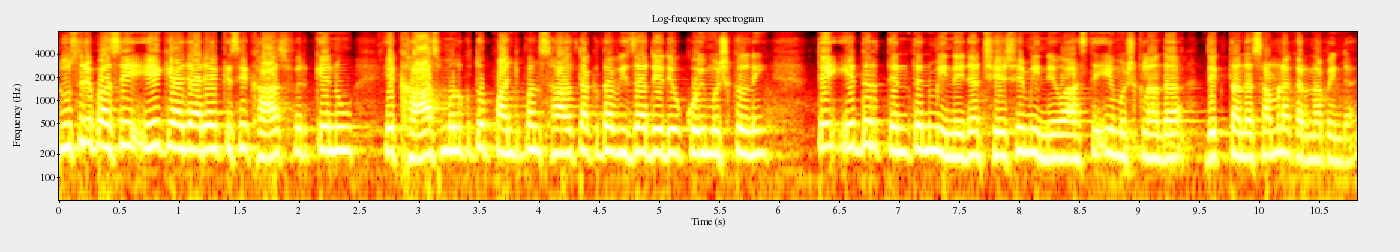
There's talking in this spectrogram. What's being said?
ਦੂਸਰੇ ਪਾਸੇ ਇਹ ਕਿਹਾ ਜਾ ਰਿਹਾ ਕਿਸੇ ਖਾਸ ਫਿਰਕੇ ਨੂੰ, ਇਹ ਖਾਸ ਮੁਲਕ ਤੋਂ 5-5 ਸਾਲ ਤੱਕ ਦਾ ਵੀਜ਼ਾ ਦੇ ਦਿਓ, ਕੋਈ ਮੁਸ਼ਕਲ ਨਹੀਂ। ਤੇ ਇਧਰ 3-3 ਮਹੀਨੇ ਜਾਂ 6-6 ਮਹੀਨੇ ਵਾਸਤੇ ਇਹ ਮੁਸ਼ਕਲਾਂ ਦਾ, ਦਿੱਕਤਾਂ ਦਾ ਸਾਹਮਣਾ ਕਰਨਾ ਪੈਂਦਾ ਹੈ।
